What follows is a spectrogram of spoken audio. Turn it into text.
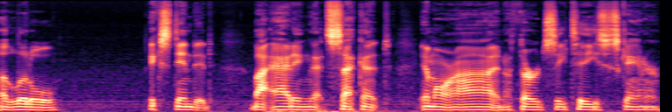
a little extended by adding that second MRI and a third CT scanner.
